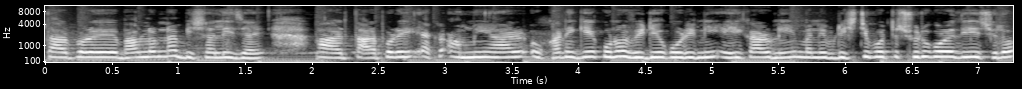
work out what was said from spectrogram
তারপরে ভাবলাম না বিশালই যাই। আর তারপরে এক- আমি আর ওখানে গিয়ে কোনো ভিডিও করিনি, এই কারণেই মানে বৃষ্টি পড়তে শুরু করে দিয়েছিল।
